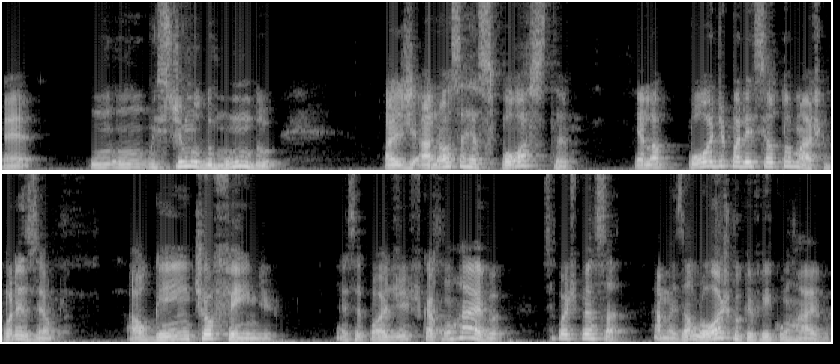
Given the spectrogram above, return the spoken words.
é, um, um, estímulo do mundo, a, a nossa resposta ela pode parecer automática. Por exemplo, alguém te ofende. Aí você pode ficar com raiva. Você pode pensar, ah, mas é lógico que eu fiquei com raiva,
